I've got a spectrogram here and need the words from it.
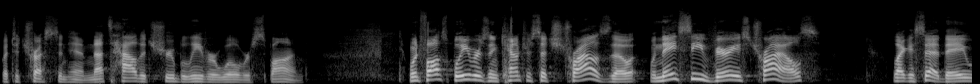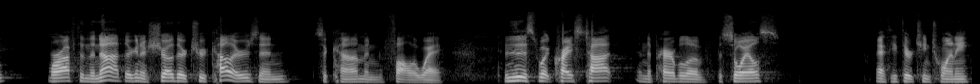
but to trust in Him. That's how the true believer will respond. When false believers encounter such trials, though, when they see various trials, like I said, they more often than not, they're going to show their true colors and succumb and fall away. And this is what Christ taught in the parable of the soils, Matthew 13 20.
